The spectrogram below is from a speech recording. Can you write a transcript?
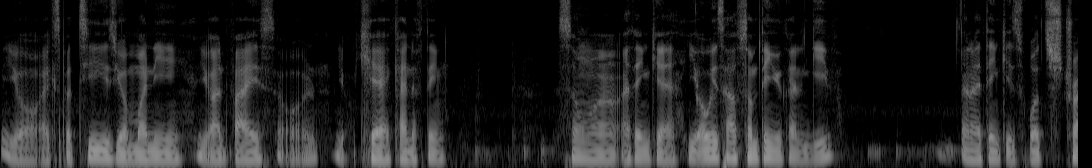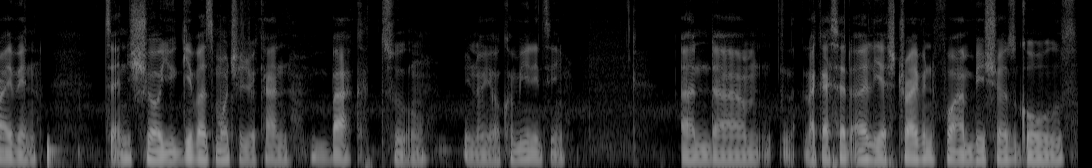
your expertise, your money, your advice, or your care kind of thing. So uh, I think yeah, you always have something you can give, and I think it's what's striving to ensure you give as much as you can back to you know your community. And um, like I said earlier, striving for ambitious goals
